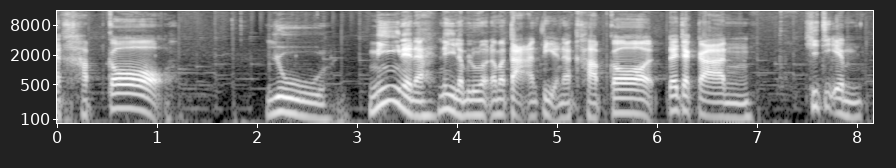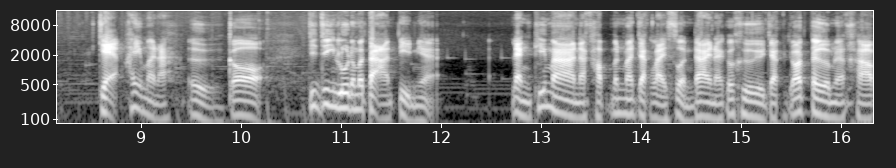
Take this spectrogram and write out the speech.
นะครับ ก็อยู่นี่เลยนะ นี่เรามาดูอมตะอันตีนะครับ ก็ได้จากการที่ GM แจกให้มานะ เออ ก็จริงๆรูนอมตะอันติเนี่ย แหล่งที่มานะครับมันมาจากหลายส่วนได้นะก็คือจากยอดเติมนะครับ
